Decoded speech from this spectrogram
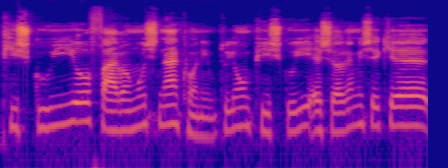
پیشگویی رو فراموش نکنیم. توی اون پیشگویی اشاره میشه که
